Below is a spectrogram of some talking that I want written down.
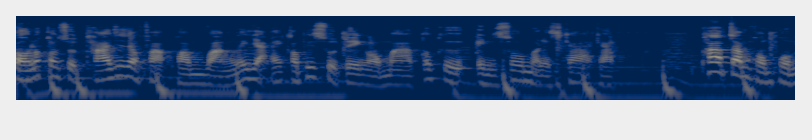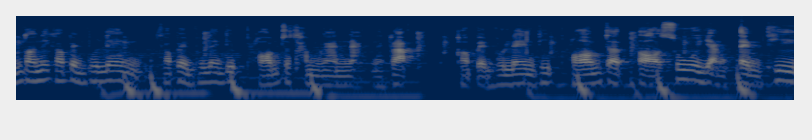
2 และคนสุดท้ายที่จะฝากความหวังและอยากให้เขาพิสูจน์ตัวเองออกมาก็คือเอนโซมาเรสกาครับภาพจำของผมตอนที่เขาเป็นผู้เล่น เขาเป็นผู้เล่นที่พร้อมจะทำงานหนักนะครับ เขาเป็นผู้เล่นที่พร้อมจะต่อสู้อย่างเต็มที่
